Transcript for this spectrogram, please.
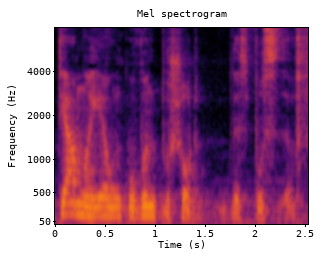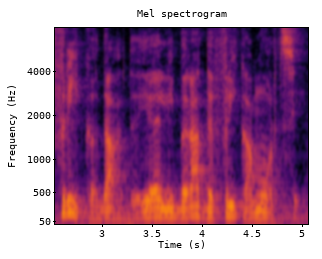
Teamă e un cuvânt ușor de spus, frică, da, e eliberat de frica morții.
